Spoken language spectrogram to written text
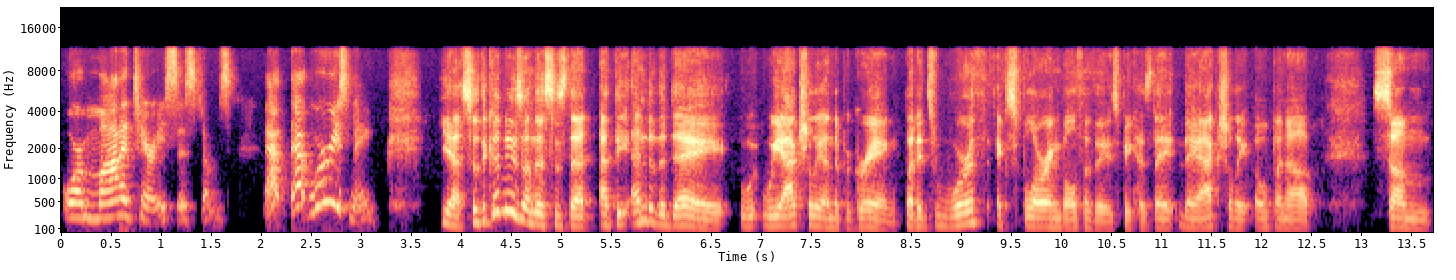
or monetary systems. That, that worries me. Yeah, so the good news on this is that at the end of the day, we actually end up agreeing, but it's worth exploring both of these because they, they actually open up some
